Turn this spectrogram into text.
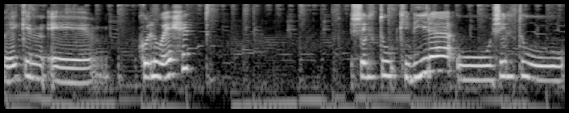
ولكن كل واحد شيلته كبيرة وشيلته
